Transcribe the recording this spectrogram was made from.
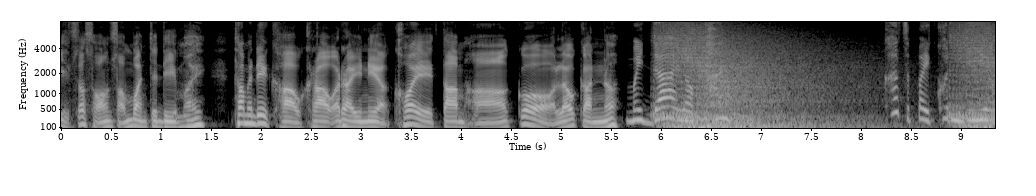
อีกสักสองสามวันจะดีไหม ถ้าไม่ได้ข่าวคราวอะไรเนี่ย ค่อยตามหาก็แล้วกันเนอะไม่ได้หรอกท่าน ข้าจะไปคนเดียว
